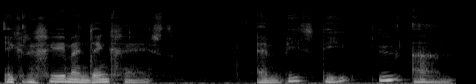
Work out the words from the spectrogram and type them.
Ik regeer mijn denkgeest en bied die u aan.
